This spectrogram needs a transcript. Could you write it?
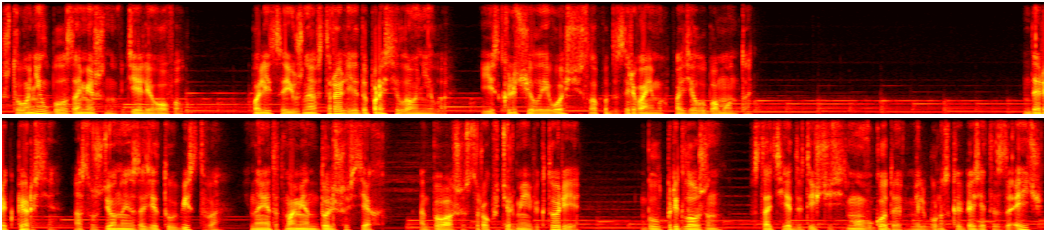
что О'Нил был замешан в деле Овал. Полиция Южной Австралии допросила О'Нила и исключила его из числа подозреваемых по делу Бамонта. Дерек Перси, осужденный за детоубийство и на этот момент дольше всех, отбывавший срок в тюрьме Виктории, был предложен в статье 2007 года мельбурнской газеты The Age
